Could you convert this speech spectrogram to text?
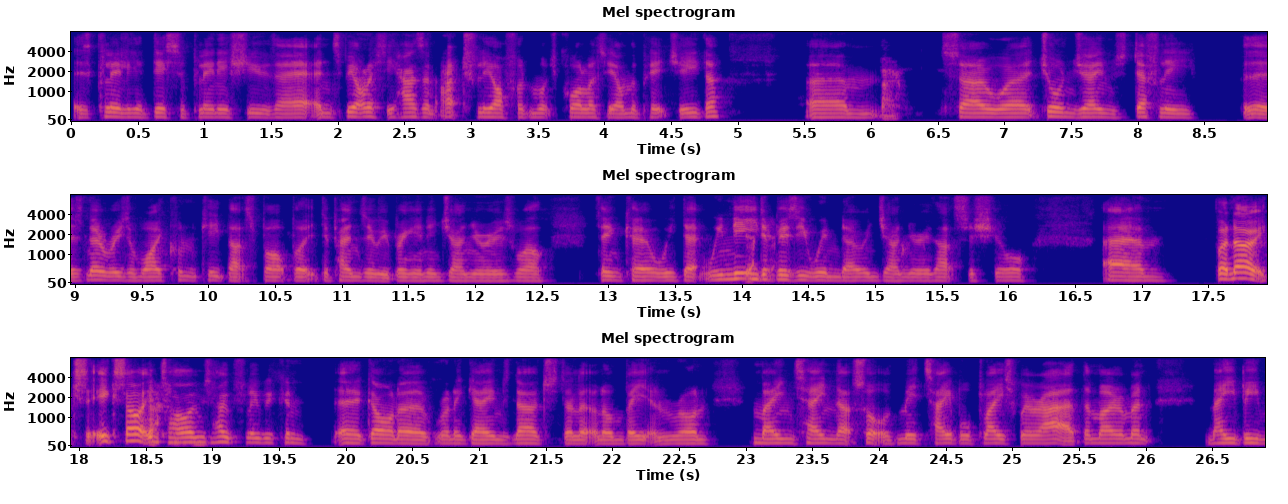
There's clearly a discipline issue there, and to be honest, he hasn't actually offered much quality on the pitch either. Um, No. So uh, Jordan James definitely. There's no reason why he couldn't keep that spot, but it depends who we bring in in January as well. I think uh, we de- we need a busy window in January, that's for sure. Um, but no, ex- exciting times. Hopefully, we can uh, go on a run of games now, just a little unbeaten run, maintain that sort of mid-table place we're at at the moment. Maybe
